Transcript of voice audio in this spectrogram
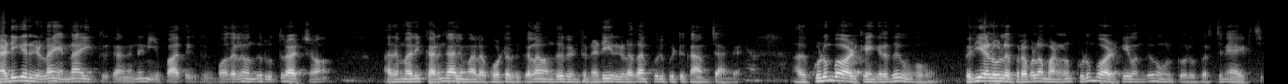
நடிகர்கள்லாம் என்ன ஆகிட்டு இருக்காங்கன்னு நீங்கள் பார்த்துக்கிட்டு இருக்கு முதல்ல வந்து ருத்ராட்சம் அதே மாதிரி கருங்காலி மாலை போட்டதுக்கெல்லாம் வந்து ரெண்டு நடிகர்களை தான் குறிப்பிட்டு காமிச்சாங்க. அது குடும்ப வாழ்க்கைங்கிறது பெரிய அளவில் பிரபலமானாலும் குடும்ப வாழ்க்கை வந்து உங்களுக்கு ஒரு பிரச்சனை ஆயிடுச்சு.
